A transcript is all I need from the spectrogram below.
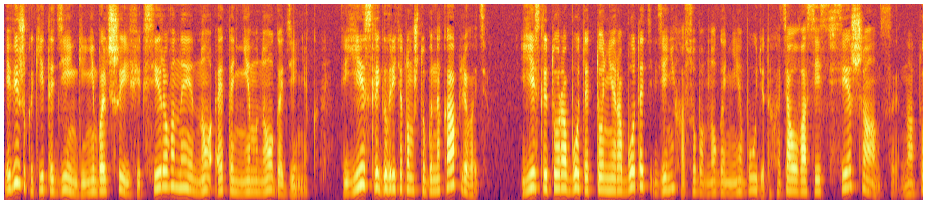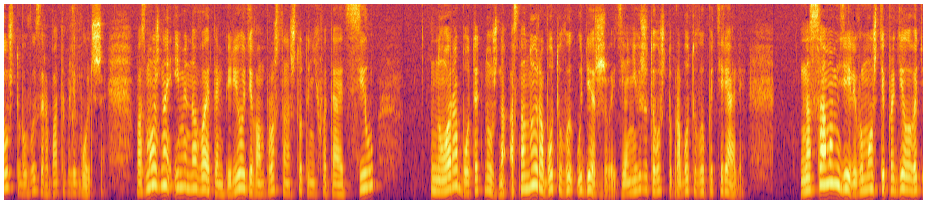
Я вижу какие-то деньги, небольшие, фиксированные, но это немного денег – если говорить о том, чтобы накапливать, если то работать, то не работать, денег особо много не будет. Хотя у вас есть все шансы на то, чтобы вы зарабатывали больше. Возможно, именно в этом периоде вам просто на что-то не хватает сил, но работать нужно. Основную работу вы удерживаете. Я не вижу того, чтобы работу вы потеряли. На самом деле вы можете проделывать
